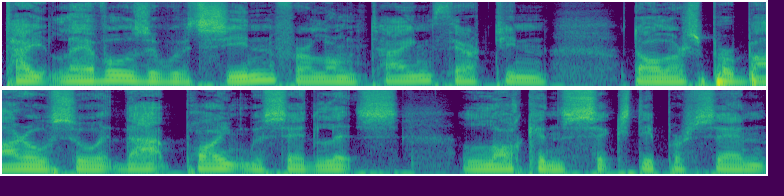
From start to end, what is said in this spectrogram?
tight levels that we've seen for a long time, thirteen dollars per barrel. So at that point, we said let's lock in 60%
